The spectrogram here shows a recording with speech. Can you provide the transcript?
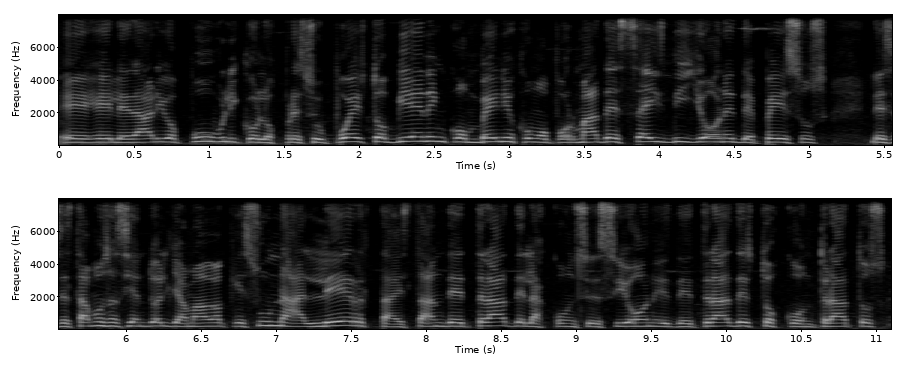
eh, el erario público, los presupuestos, vienen convenios como por más de 6 billones de pesos. Les estamos haciendo el llamado a que es una alerta, están detrás de las concesiones, detrás de estos contratos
